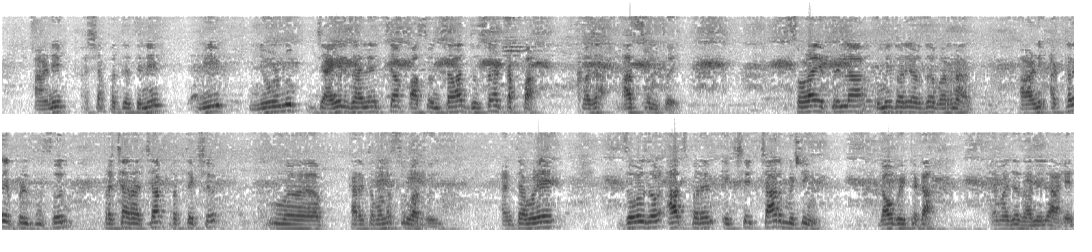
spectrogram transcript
आणि अशा पद्धतीने मी निवडणूक जाहीर झाल्याच्या पासूनचा दुसरा टप्पा माझा आज संपतोय. सोळा एप्रिलला उमेदवारी अर्ज भरणार आणि अठरा एप्रिलपासून प्रचाराच्या प्रत्यक्ष म, कार्यक्रमाला सुरुवात होईल. आणि त्यामुळे जवळजवळ आजपर्यंत एकशे चार मिटिंग गाव बैठका या माझ्या झालेल्या आहेत.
